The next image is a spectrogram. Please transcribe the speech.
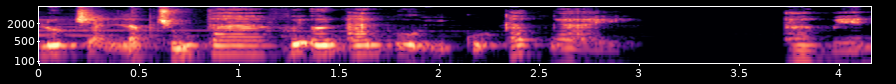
luôn tràn lấp chúng ta với ơn an ủi của các ngài. Amen.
